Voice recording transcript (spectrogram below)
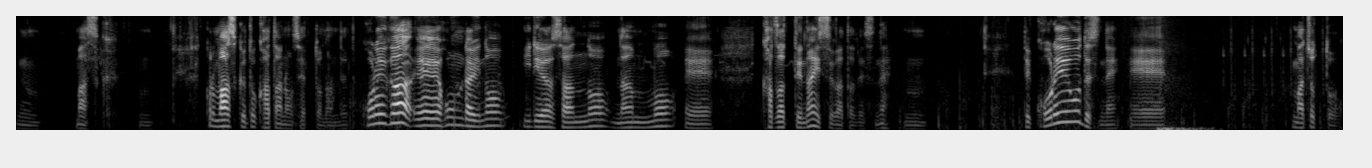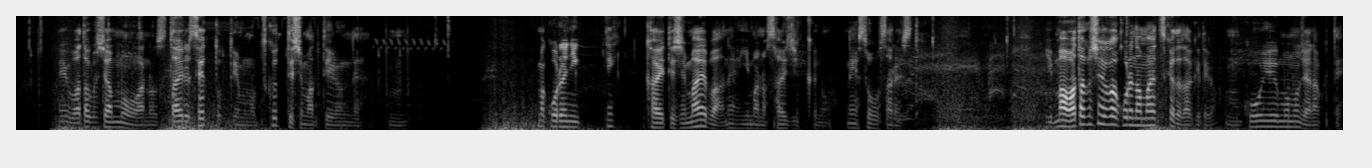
うん、マスク。うん、これマスクと肩のセットなんで。これが、えー、本来のイデアさんの何も、えー、飾ってない姿ですね。うん、で、これをですね、えー、まあちょっと、ね、私はもうあのスタイルセットっていうものを作ってしまっているんで、うんまあ、これに、ね、変えてしまえばね、今のサイジックの、ね、操作レスと。まあ私がこれ名前つけただけで、うん、こういうものじゃなくて、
